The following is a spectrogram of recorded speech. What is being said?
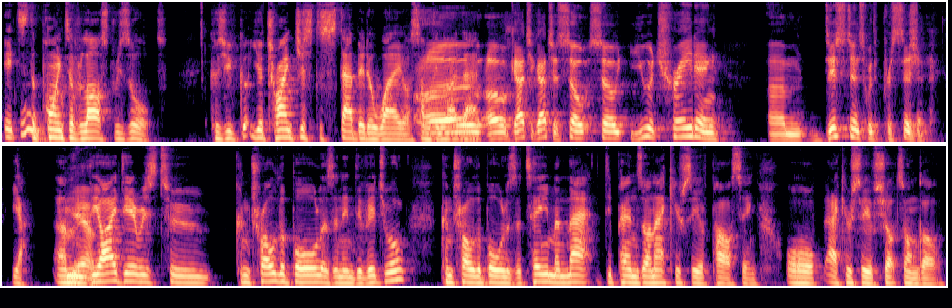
it's the point of last resort because you've got you're trying just to stab it away or something like Oh, that. oh, gotcha, gotcha. So so you are trading um, distance with precision. Yeah. Um, Yeah. The idea is to control the ball as an individual, control the ball as a team, and that depends on accuracy of passing or accuracy of shots on goal.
